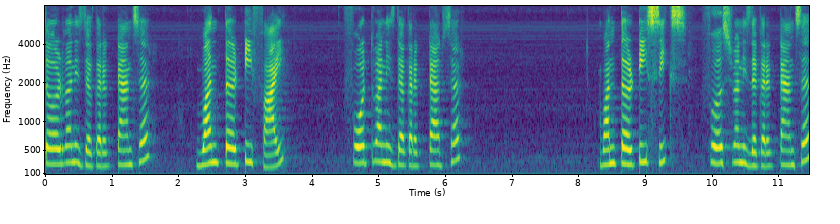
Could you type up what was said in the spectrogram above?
third one is the correct answer. 135 fourth one is the correct answer. 136 first one is the correct answer.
